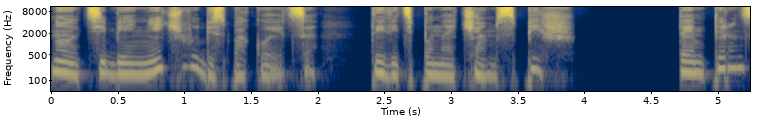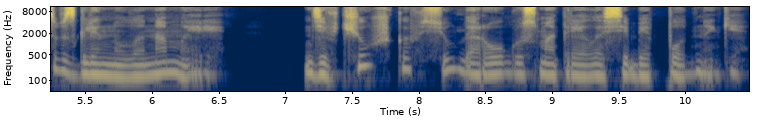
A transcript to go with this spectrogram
но тебе нечего беспокоиться. Ты ведь по ночам спишь. Темперанс взглянула на Мэри. Девчушка всю дорогу смотрела себе под ноги.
